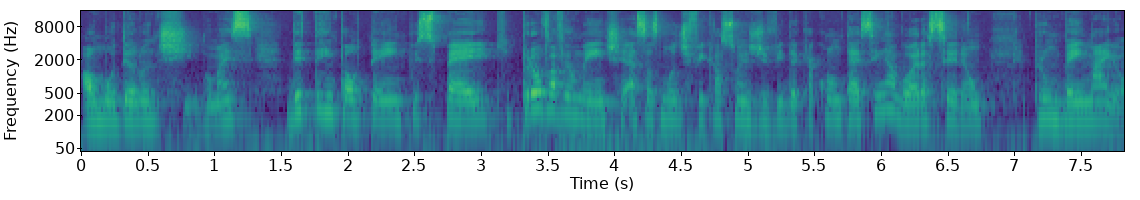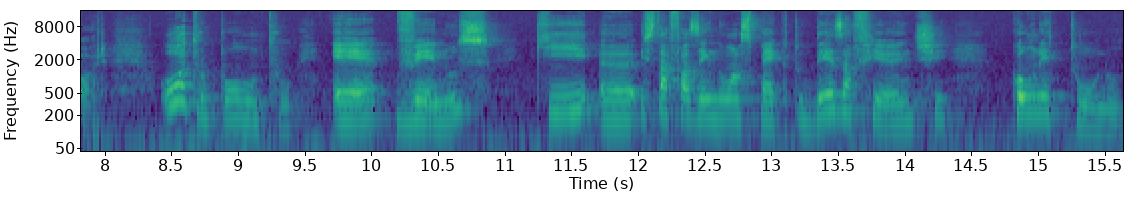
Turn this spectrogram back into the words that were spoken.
ao modelo antigo, mas dê tempo ao tempo, espere que provavelmente essas modificações de vida que acontecem agora serão para um bem maior. Outro ponto é Vênus, que uh, está fazendo um aspecto desafiante com Netuno.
